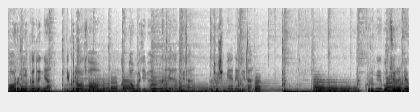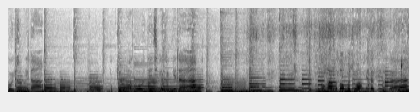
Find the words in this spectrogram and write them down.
얼음이 있거든요. 미끄러워서 넘어지면 큰일 납니다. 조심해야 됩니다. 구름이 목줄을 메고 있습니다. 목줄을 하고 이제 집에 갑니다. 운동 나와서 너무 좋아합니다, 구름이가.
